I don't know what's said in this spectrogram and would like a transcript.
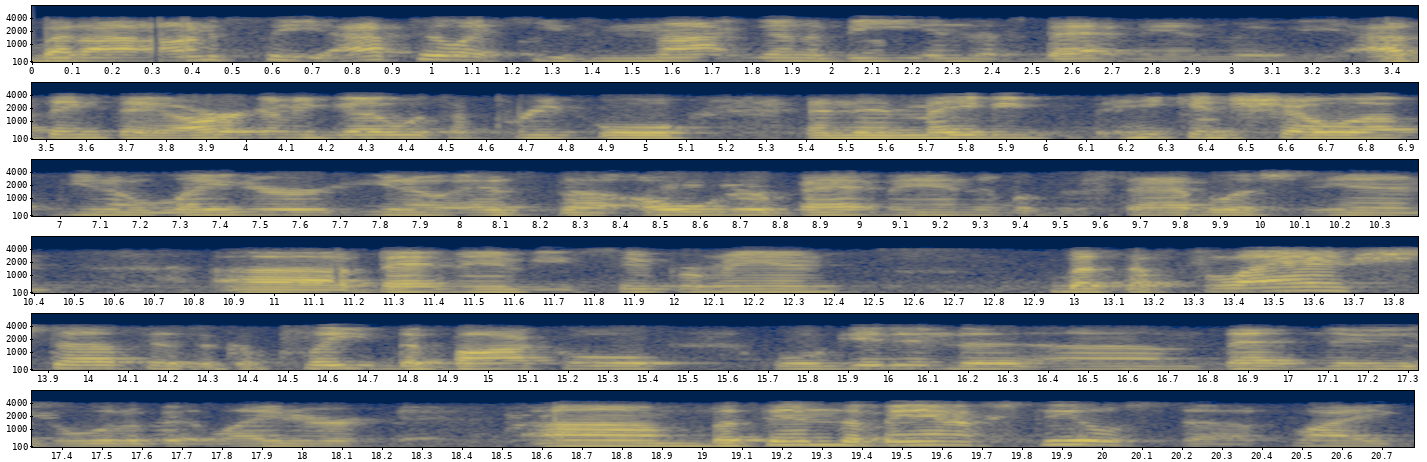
but I honestly I feel like he's not going to be in this Batman movie. I think they are going to go with a prequel, and then maybe he can show up, you know, later, you know, as the older Batman that was established in uh, Batman v Superman. But the Flash stuff is a complete debacle. We'll get into um, that news a little bit later. Um, but then the Man of Steel stuff, like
